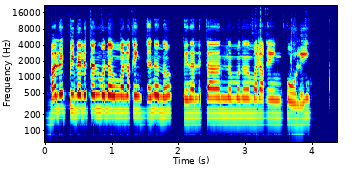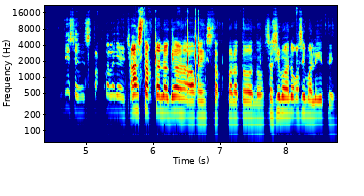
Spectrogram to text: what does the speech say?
Bali, pinalitan mo ng malaking, ano, no? Pinalitan mo ng malaking pulley. Hindi sir, stock talaga yun. Ah, stock talaga. Okay, stock pala to, no? Sa Shimano kasi maliit, eh.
